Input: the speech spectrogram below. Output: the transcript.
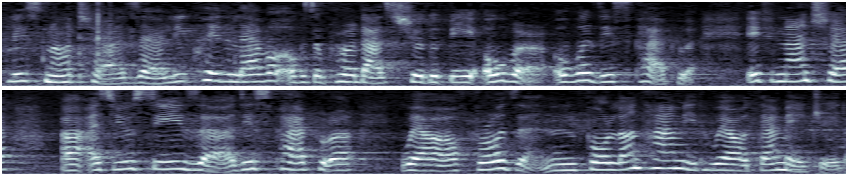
Please note uh, the liquid level of the product should be over over this pipe. If not, uh, as you see, the, this pipe will frozen for a long time. It will damage it.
